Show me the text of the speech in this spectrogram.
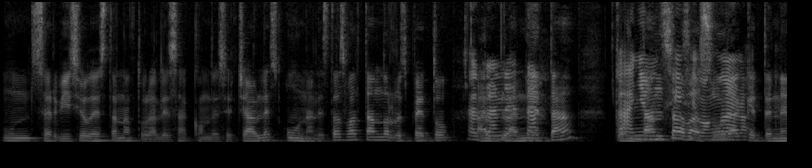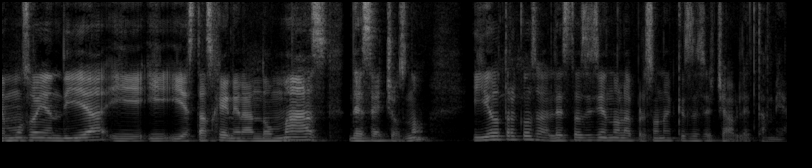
un servicio de esta naturaleza con desechables, una, le estás faltando el respeto al, planeta. con tanta basura que tenemos hoy en día y, y estás generando más desechos, ¿no? Y otra cosa, le estás diciendo a la persona que es desechable también.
